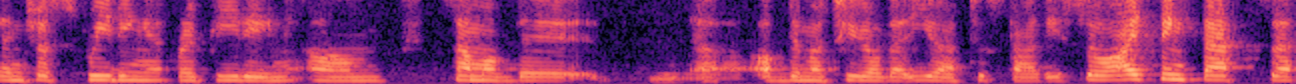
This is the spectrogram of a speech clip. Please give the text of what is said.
than just reading and repeating um, some of the uh, of the material that you have to study. So I think that's uh,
